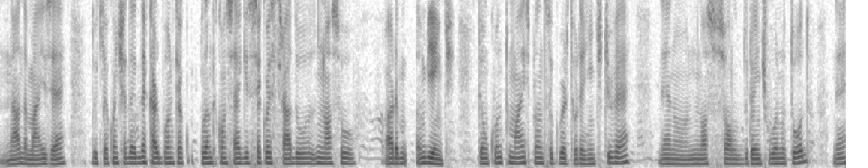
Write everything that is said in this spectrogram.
nada mais é do que a quantidade de carbono que a planta consegue sequestrar do nosso ambiente. Então, quanto mais plantas de cobertura a gente tiver né, no, no, nosso solo durante o ano todo, né,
